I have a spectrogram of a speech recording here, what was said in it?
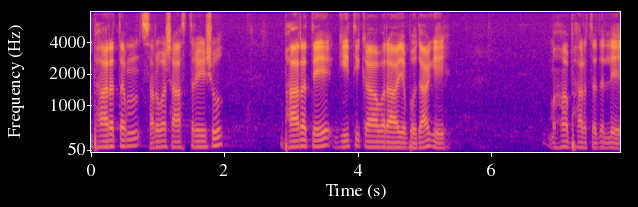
ಭಾರತಂ ಸರ್ವಶಾಸ್ತ್ರೇಷು ಭಾರತೆ ಗೀತಿಕಾವರ ಎಂಬುದಾಗಿ ಮಹಾಭಾರತದಲ್ಲಿ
